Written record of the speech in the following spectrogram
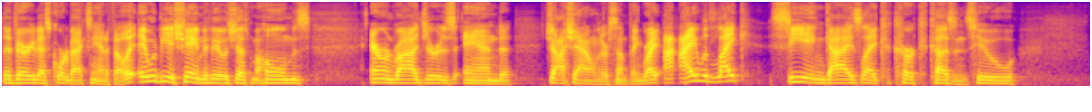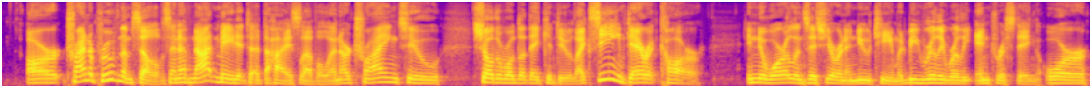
the very best quarterbacks in the NFL. It, it would be a shame if it was just Mahomes, Aaron Rodgers, and Josh Allen or something, right? I, I would like seeing guys like Kirk Cousins who are trying to prove themselves and have not made it at the highest level and are trying to show the world what they can do. Like seeing Derek Carr in New Orleans this year in a new team would be really, really interesting. Or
